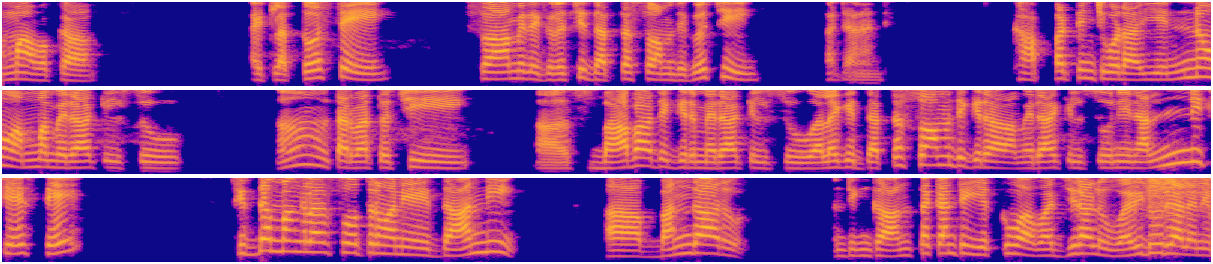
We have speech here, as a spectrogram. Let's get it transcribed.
అమ్మ ఒక ఇట్లా తోస్తే స్వామి దగ్గర వచ్చి దత్తస్వామి దగ్గర వచ్చి పడ్డానండి అప్పటి నుంచి కూడా ఎన్నో అమ్మ మిరాకిల్స్ తర్వాత వచ్చి బాబా దగ్గర మిరాకిల్స్ అలాగే దత్తస్వామి దగ్గర మిరాకిల్స్ నేను అన్ని చేస్తే సిద్ధమంగళ స్తోత్రం అనే దాన్ని ఆ బంగారు అంటే ఇంకా అంతకంటే ఎక్కువ వజ్రాలు వైడూర్యాలు అనే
